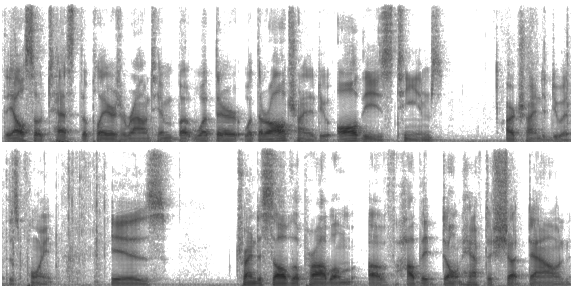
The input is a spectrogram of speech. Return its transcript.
They also test the players around him, but what they're what they're all trying to do, all these teams are trying to do at this point is trying to solve the problem of how they don't have to shut down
